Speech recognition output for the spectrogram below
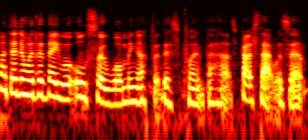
I don't know whether they were also warming up at this point. Perhaps, perhaps that was it.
